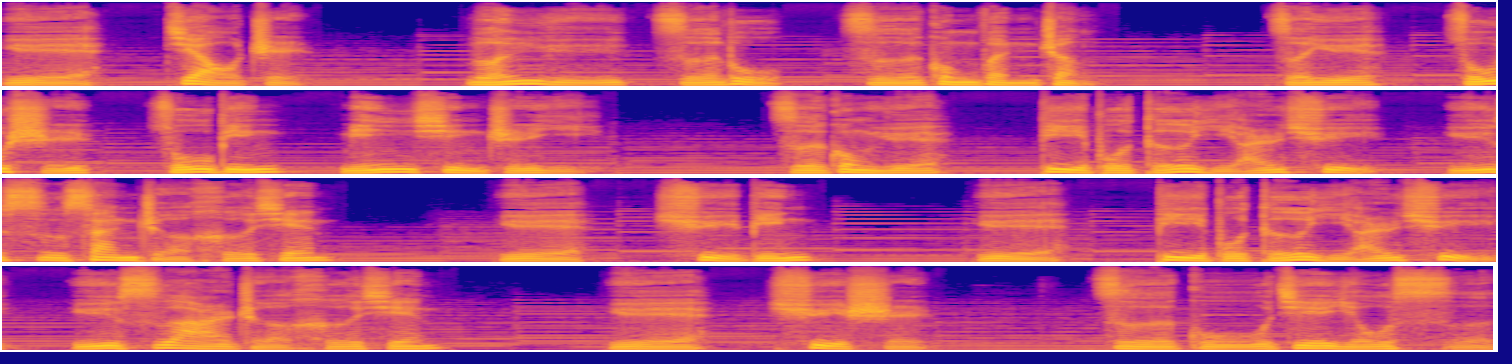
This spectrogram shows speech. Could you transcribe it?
曰：“教之。”《论语·子路》子贡问政，子曰：“足食，足兵，民信之矣。”子贡曰：“必不得已而去。”于斯三者何先？曰：去兵。曰：必不得已而去。于斯二者何先？曰：去时。自古皆有死，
